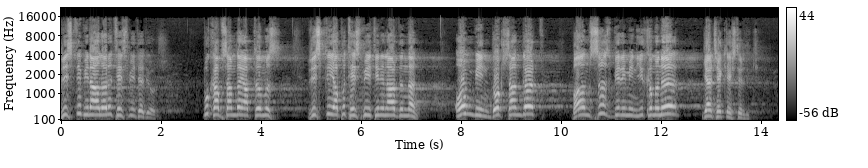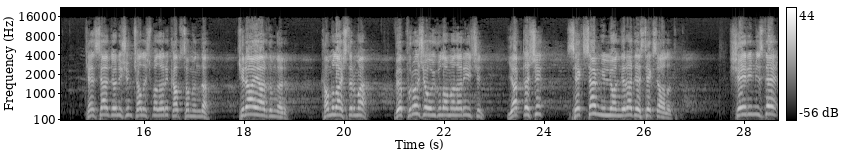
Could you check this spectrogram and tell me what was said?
riskli binaları tespit ediyoruz. Bu kapsamda yaptığımız riskli yapı tespitinin ardından 10.094 bağımsız birimin yıkımını gerçekleştirdik. Kentsel dönüşüm çalışmaları kapsamında kira yardımları, kamulaştırma ve proje uygulamaları için yaklaşık 80 milyon lira destek sağladık. Şehrimizde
